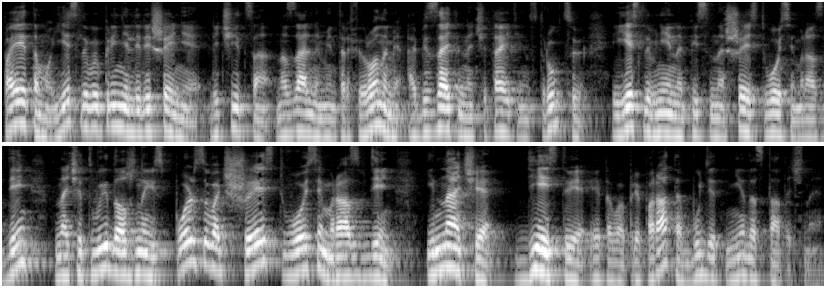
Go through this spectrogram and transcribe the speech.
Поэтому, если вы приняли решение лечиться назальными интерферонами, обязательно читайте инструкцию. И если в ней написано 6-8 раз в день, значит вы должны использовать 6-8 раз в день. Иначе действие этого препарата будет недостаточное.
